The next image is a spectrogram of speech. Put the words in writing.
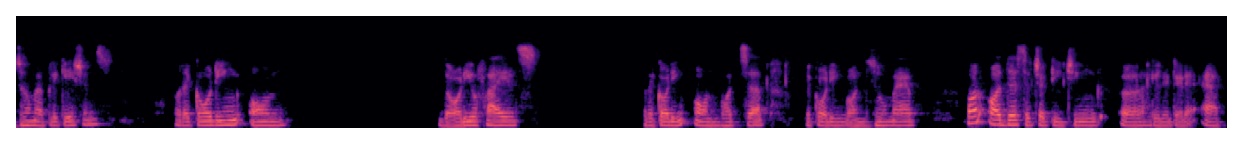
Zoom applications, recording on the audio files, recording on WhatsApp, recording on Zoom app, or other such a teaching uh, related apps.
